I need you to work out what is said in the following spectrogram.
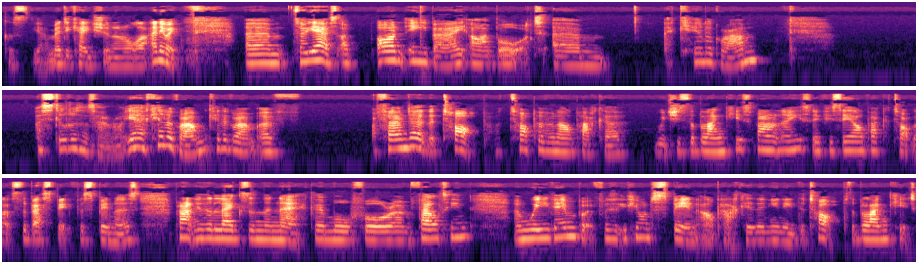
because yeah, medication and all that. Anyway, um, so yes, I, on eBay I bought um a kilogram it still doesn't sound right. Yeah, a kilogram, kilogram of I found out the top, top of an alpaca, which is the blanket apparently. So if you see alpaca top, that's the best bit for spinners. Apparently the legs and the neck are more for um, felting and weaving. But for, if you want to spin alpaca, then you need the top, the blanket.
